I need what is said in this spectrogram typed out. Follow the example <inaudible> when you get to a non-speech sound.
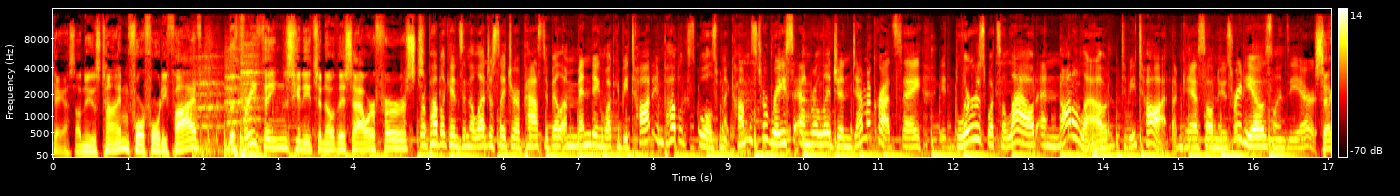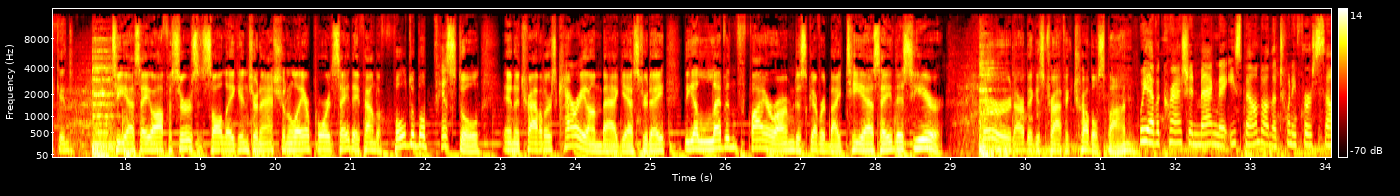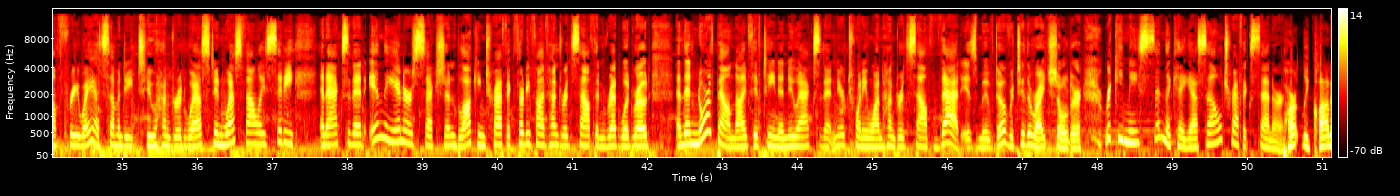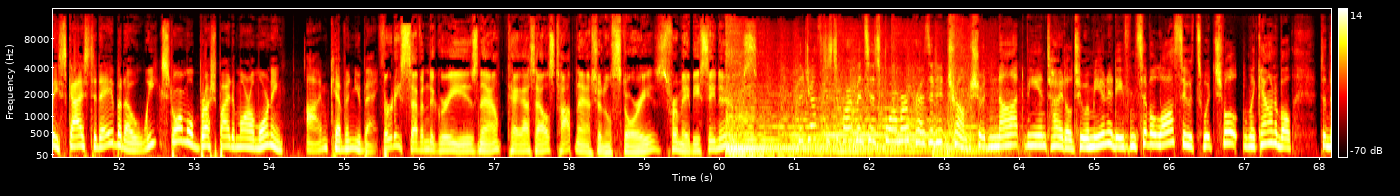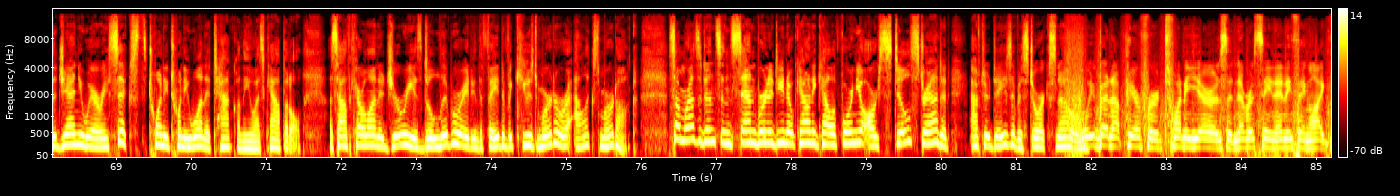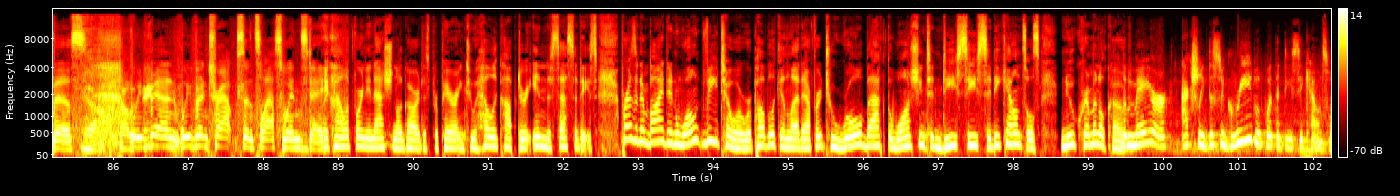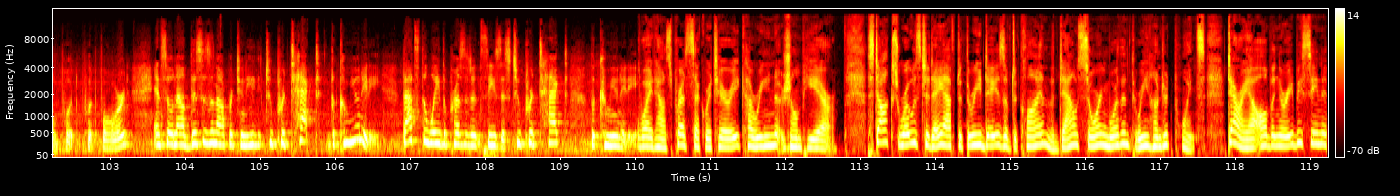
KSL News Time, 445. The three things you need to know this hour first. Republicans in the legislature have passed a bill amending what could be taught in public schools when it comes to race and religion. Democrats say it blurs what's allowed and not allowed to be taught. I'm KSL News Radio's Lindsay Aerts. Second, TSA officers at Salt Lake International Airport say they found a foldable pistol in a traveler's carry on bag yesterday, the 11th firearm discovered by TSA this year. Third, our biggest traffic trouble spot. We have a crash in Magna eastbound on the 21st South Freeway at 7200 West. In West Valley City, an accident in the intersection blocking traffic 3500 South in Redwood Road. And then northbound I 15, a new accident near 2100 South. That is moved over to the right shoulder. Ricky Meese in the KSL Traffic Center. Partly cloudy skies today, but a weak storm will brush by tomorrow morning. I'm Kevin Eubank. 37 degrees now. KSL's top national stories from ABC News. The Justice Department says former President Trump should not be entitled to immunity from civil lawsuits which hold him accountable to the January 6th, 2021 attack on the U.S. Capitol. A South Carolina jury is deliberating the fate of accused murderer Alex Murdaugh. Some residents in San Bernardino County, California are still stranded after days of historic snow. We've been up here for 20 years and never seen anything like this. Yeah, we've been we've been trapped since last Wednesday. The California National Guard is preparing to helicopter in necessities. President Biden won't veto a Republican led effort to roll back the Washington, D.C. City Council's new criminal code. The mayor actually disagreed with what the D.C. Council put, put forward. And so now this is an opportunity to protect the community. That's the way the president sees this to protect the community. White House Press Secretary Karine Jean Pierre. Stocks rose today after three days of decline, the Dow soaring more than 300 points. Daria Albinger, ABC News.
